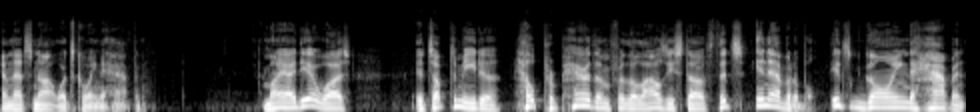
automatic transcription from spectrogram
and that's not what's going to happen. My idea was it's up to me to help prepare them for the lousy stuff that's inevitable. It's going to happen.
